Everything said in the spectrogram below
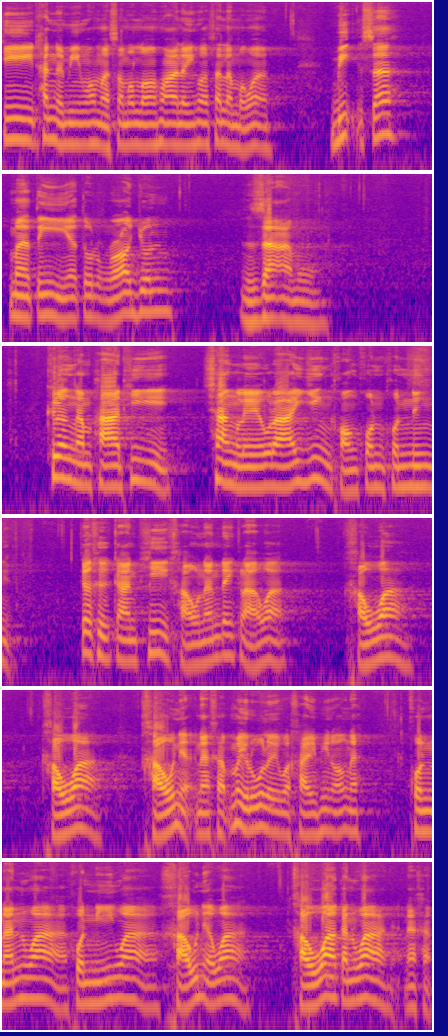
ที่ท่านนบีมุฮัมมัดสุลลัลลอฮุอะลัยฮิวะสัลลัมบอกว่า บิซะมาตียะตุรรอจุลซามู เครื่องนำพาที่ช่างเลวร้ายยิ่งของคนคนหนึ่งเนี่ย ก็คือการที่เขานั้นได้กล่าวว่า เขาว่าเขาว่าเขาเนี่ยนะครับ ไม่รู้เลยว่าใครพี่น้องนะคนนั้นว่าคนนี้ว่าเขาเนี่ยว่า เขาว่ากันว่าเนี่ยนะครับ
